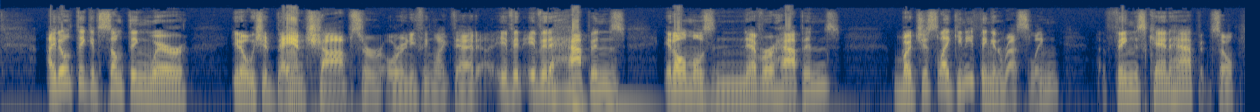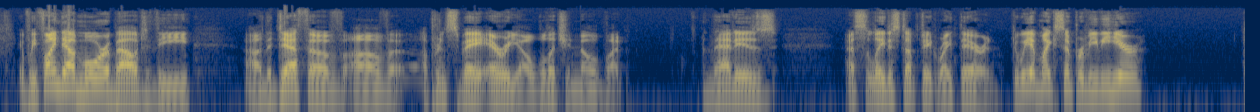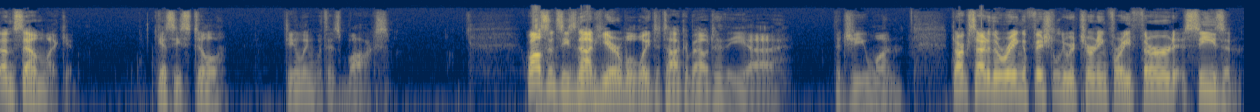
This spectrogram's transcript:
I don't think it's something where you know, we should ban chops or or anything like that. If it if it happens, it almost never happens. But just like anything in wrestling, things can happen. So if we find out more about the uh, the death of of a Principe Aéreo, we'll let you know. But that is that's the latest update right there. And do we have Mike Sempervive here? Doesn't sound like it. Guess he's still dealing with his box. Well, since he's not here, we'll wait to talk about the uh, the G1. Dark Side of the Ring officially returning for a third season.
